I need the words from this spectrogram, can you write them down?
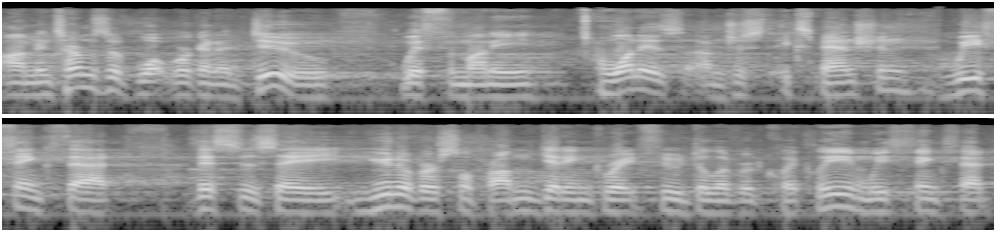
Um, in terms of what we're going to do with the money, one is um, just expansion. We think that this is a universal problem, getting great food delivered quickly, and we think that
